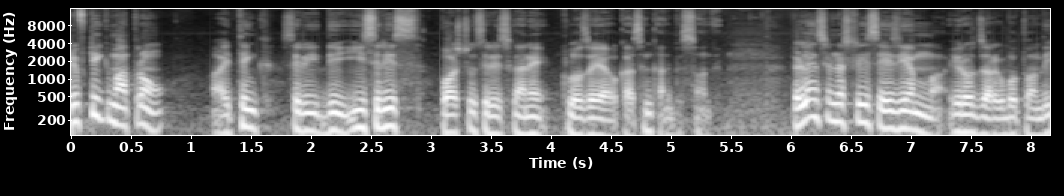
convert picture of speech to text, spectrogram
నిఫ్టీకి మాత్రం ఐ థింక్ సిరీ ది ఈ సిరీస్ పాజిటివ్ సిరీస్గానే క్లోజ్ అయ్యే అవకాశం కనిపిస్తుంది. రిలయన్స్ ఇండస్ట్రీస్ ఏజిఎం ఈరోజు జరగబోతోంది.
